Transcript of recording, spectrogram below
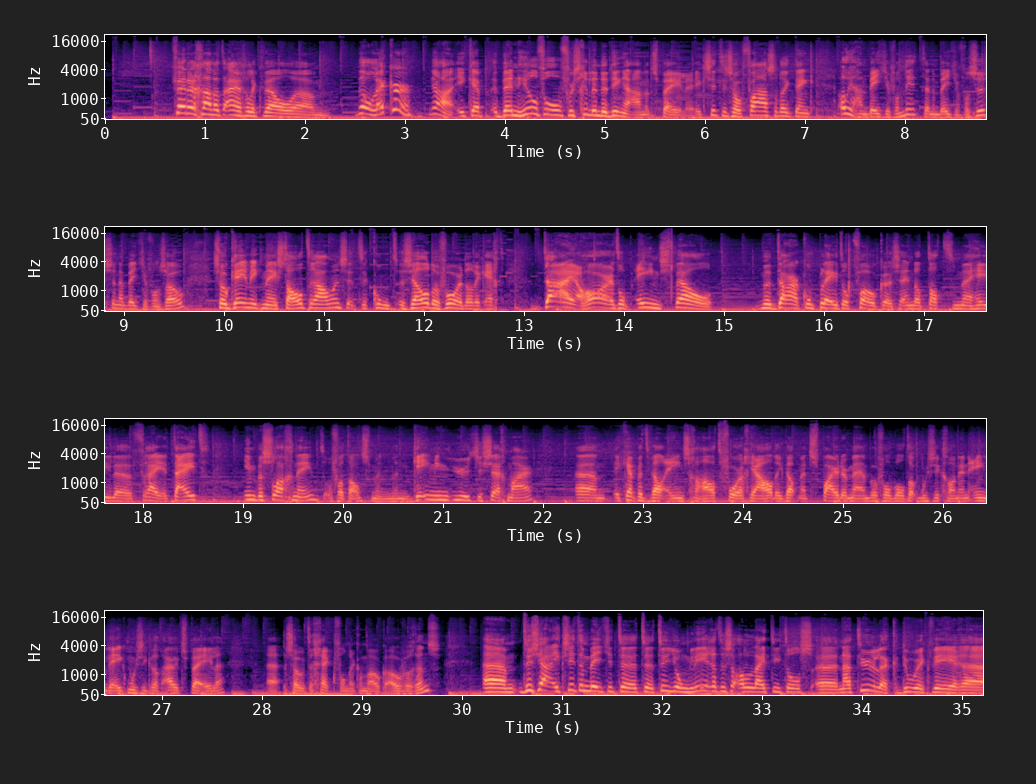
Verder gaat het eigenlijk wel, um, wel lekker. Ja, ik heb, ben heel veel verschillende dingen aan het spelen. Ik zit in zo'n fase dat ik denk, oh ja, een beetje van dit en een beetje van zus en een beetje van zo. Zo game ik meestal trouwens. Het komt zelden voor dat ik echt die hard op één spel me daar compleet op focus. En dat dat mijn hele vrije tijd in beslag neemt. Of althans, mijn, mijn gaminguurtjes, zeg maar. Um, ik heb het wel eens gehad. Vorig jaar had ik dat met Spider-Man bijvoorbeeld. Dat moest ik gewoon in één week moest ik dat uitspelen. Uh, zo te gek vond ik hem ook overigens. Um, dus ja, ik zit een beetje te, te, te jong leren tussen allerlei titels. Uh, natuurlijk doe ik weer... Uh,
